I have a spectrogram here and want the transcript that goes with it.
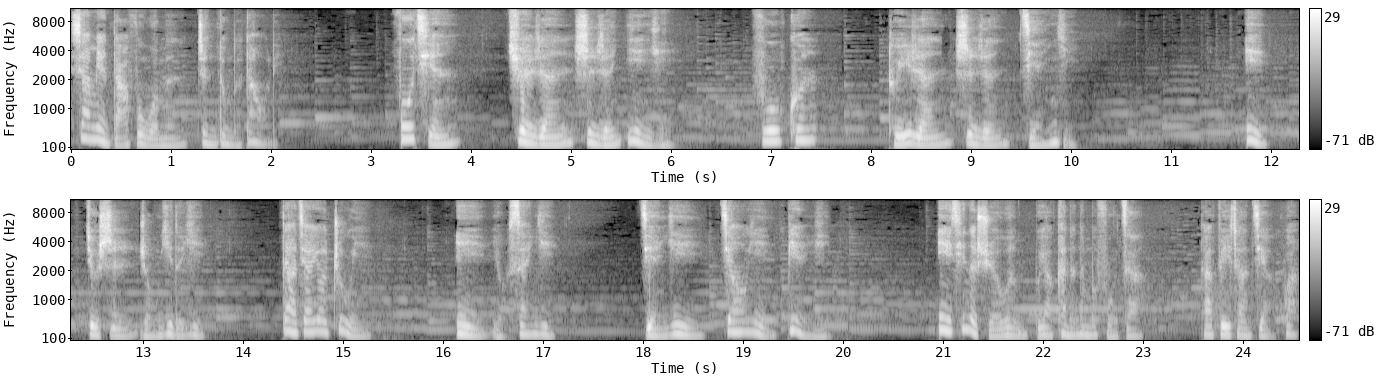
下面答复我们震动的道理。夫前，确然是人易矣；夫坤，颓然是人简矣。易就是容易的易，大家要注意，易有三易：简易、交易、变易。易经的学问不要看得那么复杂，它非常简化。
